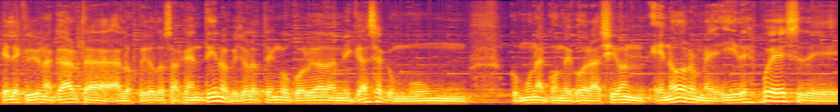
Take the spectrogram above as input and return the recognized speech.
Él escribió una carta a los pilotos argentinos, que yo la tengo colgada en mi casa como, un- como una condecoración enorme. Y después de,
